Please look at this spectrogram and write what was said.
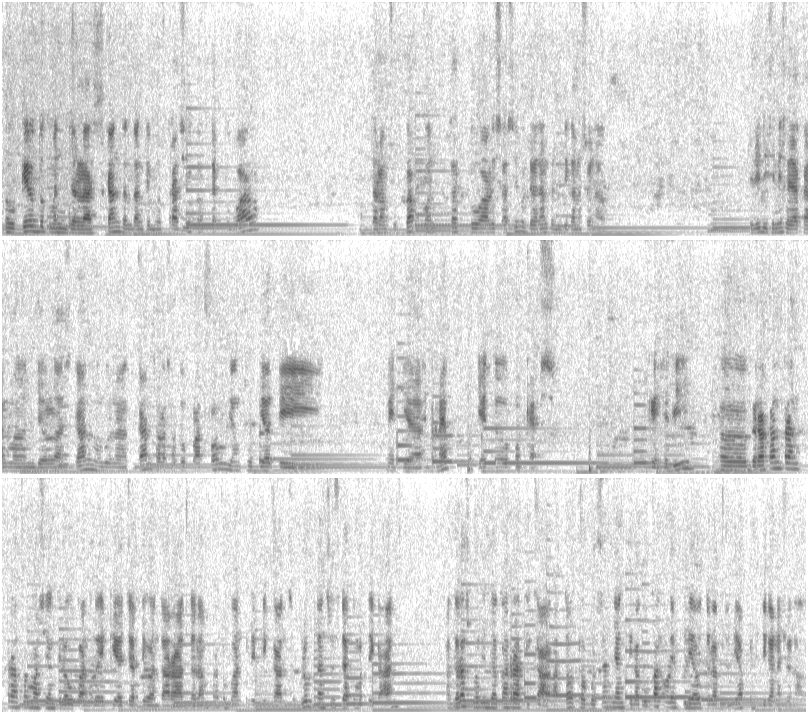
Oke, untuk menjelaskan tentang demonstrasi konseptual dalam subbab kontekstualisasi perjalanan pendidikan nasional. Jadi di sini saya akan menjelaskan menggunakan salah satu platform yang tersedia di media internet yaitu podcast. Oke, jadi eh, gerakan transformasi yang dilakukan oleh Ki Hajar Dewantara dalam perkembangan pendidikan sebelum dan sesudah kemerdekaan adalah sebuah tindakan radikal atau terobosan yang dilakukan oleh beliau dalam dunia pendidikan nasional.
